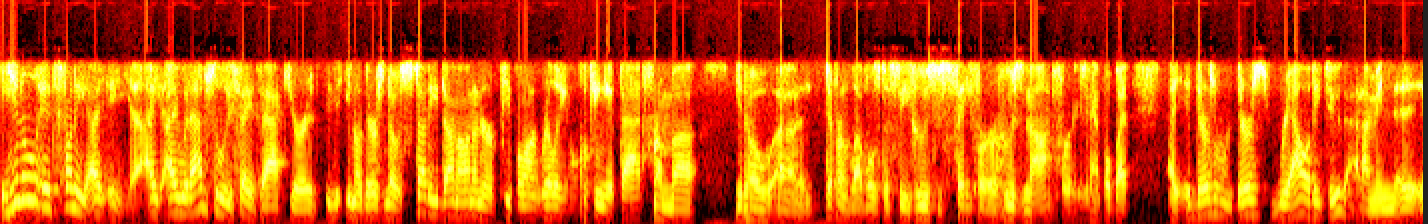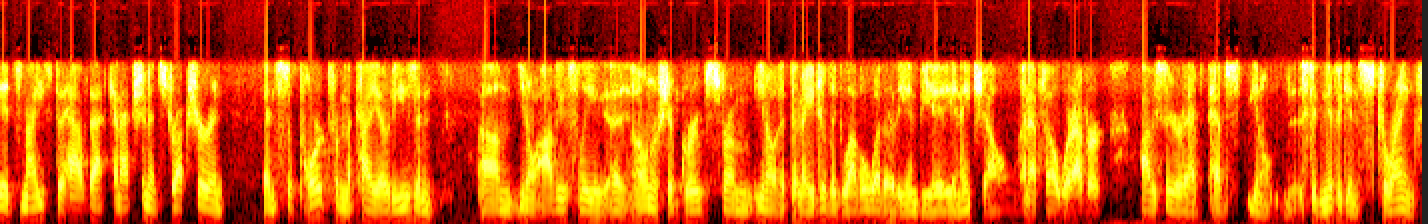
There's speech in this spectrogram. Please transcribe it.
You know, it's funny. I, I I would absolutely say it's accurate. You know, there's no study done on it, or people aren't really looking at that from uh, you know uh, different levels to see who's safer or who's not, for example. But uh, there's there's reality to that. I mean, it's nice to have that connection and structure and and support from the Coyotes and um, you know obviously uh, ownership groups from you know at the major league level, whether the NBA, NHL, NFL, wherever, obviously have, have you know significant strength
